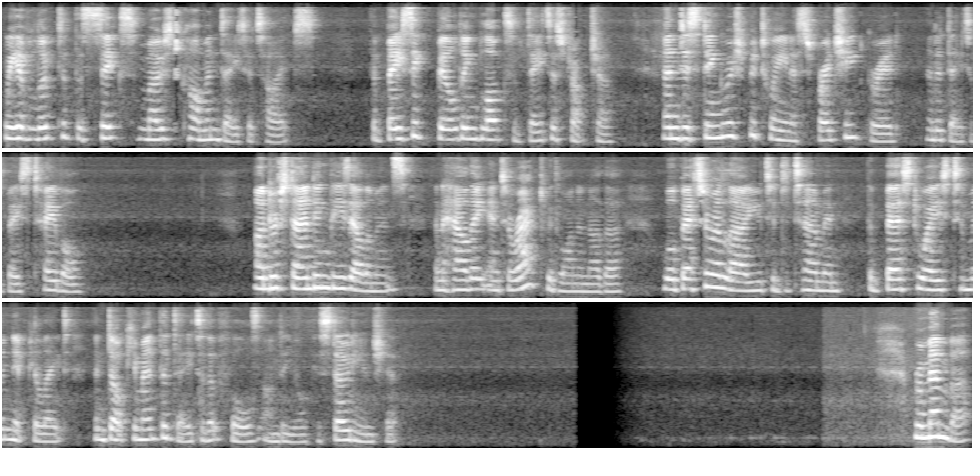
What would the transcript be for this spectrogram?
we have looked at the six most common data types, the basic building blocks of data structure, and distinguished between a spreadsheet grid and a database table. Understanding these elements and how they interact with one another will better allow you to determine the best ways to manipulate and document the data that falls under your custodianship. Remember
